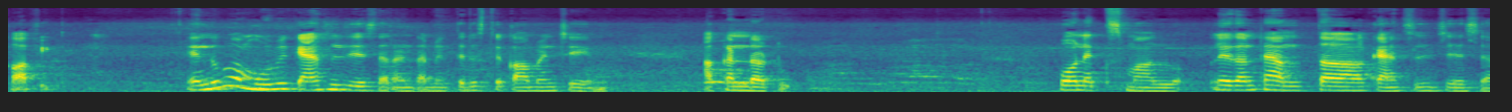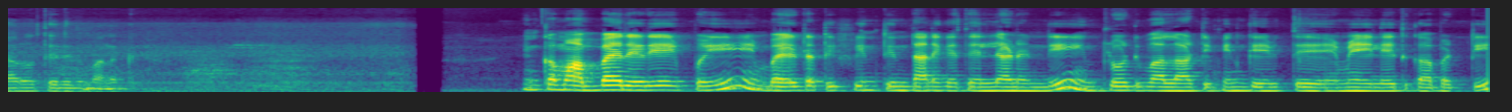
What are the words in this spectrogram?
కాఫీ. ఎందుకు ఆ మూవీ క్యాన్సిల్ చేశారంట. మీకు తెలిస్తే కామెంట్ చేయండి. అఖండ టూ. ఫోన్ ఎక్స్ మాల్లో. లేదంటే అంతా క్యాన్సిల్ చేశారో తెలియదు మనకి. ఇంకా మా అబ్బాయి రెడీ అయిపోయి బయట టిఫిన్ తినడానికి అయితే వెళ్ళాడండి. ఇంట్లో వాళ్ళ టిఫిన్కి అయితే ఏమీ లేదు కాబట్టి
